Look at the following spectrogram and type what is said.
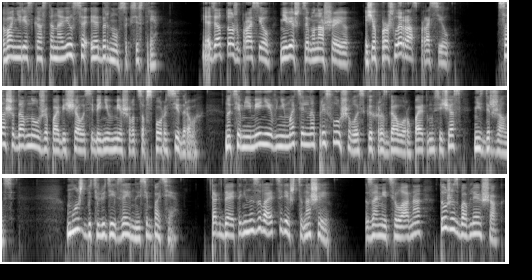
Ваня резко остановился и обернулся к сестре. «Я тебя тоже просил не вешаться ему на шею. Еще в прошлый раз просил». Саша давно уже пообещала себе не вмешиваться в споры Сидоровых, но тем не менее внимательно прислушивалась к их разговору, поэтому сейчас не сдержалась. Может быть, у людей взаимная симпатия. Тогда это не называется вешаться на шею. Заметила она, тоже сбавляя шаг.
